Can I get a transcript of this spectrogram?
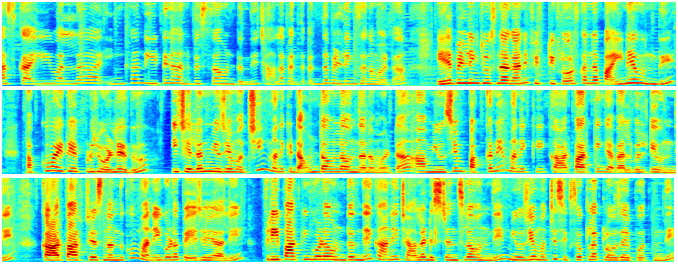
ఆ స్కై వల్ల ఇంకా నీట్గా అనిపిస్తూ ఉంటుంది. చాలా పెద్ద పెద్ద బిల్డింగ్స్ అనమాట ఏ బిల్డింగ్ చూసినా కానీ ఫిఫ్టీ ఫ్లోర్స్ కన్నా పైనే ఉంది. తక్కువ అయితే ఎప్పుడు చూడలేదు. ఈ చిల్డ్రన్ మ్యూజియం వచ్చి మనకి డౌన్ టౌన్లో ఉందన్నమాట. ఆ మ్యూజియం పక్కనే మనకి కార్ పార్కింగ్ అవైలబిలిటీ ఉంది. కార్ పార్క్ చేసినందుకు మనీ కూడా పే చేయాలి. ఫ్రీ పార్కింగ్ కూడా ఉంటుంది కానీ చాలా డిస్టెన్స్లో ఉంది. మ్యూజియం వచ్చి సిక్స్ ఓ క్లాక్ క్లోజ్ అయిపోతుంది.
